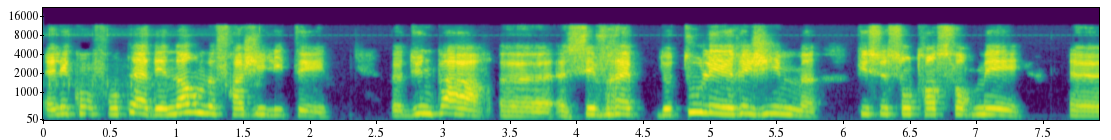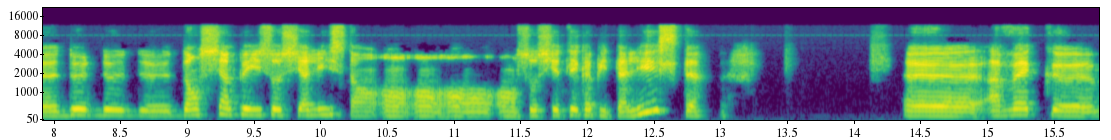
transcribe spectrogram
elle est confrontée à d'énormes fragilités. D'une part, c'est vrai de tous les régimes qui se sont transformés euh, d'anciens pays socialistes en, en, en, société capitaliste, euh, avec, euh,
